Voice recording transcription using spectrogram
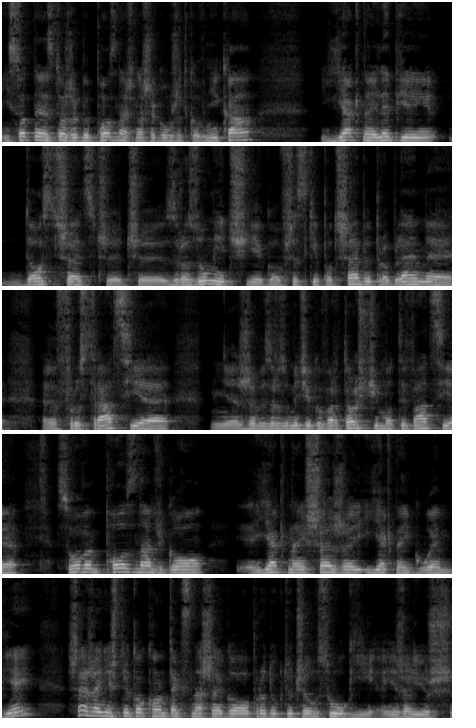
Istotne jest to, żeby poznać naszego użytkownika, jak najlepiej dostrzec czy, czy zrozumieć jego wszystkie potrzeby, problemy, e, frustracje, żeby zrozumieć jego wartości, motywacje. Słowem, poznać go jak najszerzej i jak najgłębiej, szerzej niż tylko kontekst naszego produktu czy usługi, jeżeli już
